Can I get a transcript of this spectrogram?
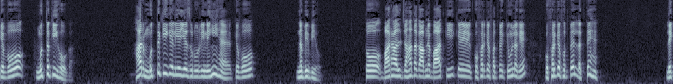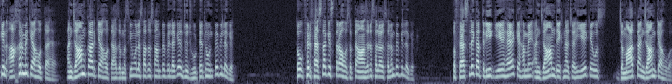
کہ وہ متقی ہوگا۔ ہر متقی کے لیے یہ ضروری نہیں ہے کہ وہ نبی بھی ہو۔ تو بہرحال جہاں تک آپ نے بات کی کہ کفر کے فتوے کیوں لگے، کفر کے فتوے لگتے ہیں۔ لیکن آخر میں کیا ہوتا ہے؟ انجام کار کیا ہوتا ہے؟ حضرت مسیم علیہ السلام پہ بھی لگے، جو جھوٹے تھے ان پہ بھی لگے۔ تو پھر فیصلہ کس طرح ہو سکتا ہے؟ حضرت صلی اللہ علیہ وسلم پہ بھی لگے۔ تو فیصلے کا طریق یہ ہے کہ ہمیں انجام دیکھنا چاہیے کہ اس جماعت کا انجام کیا ہوا۔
